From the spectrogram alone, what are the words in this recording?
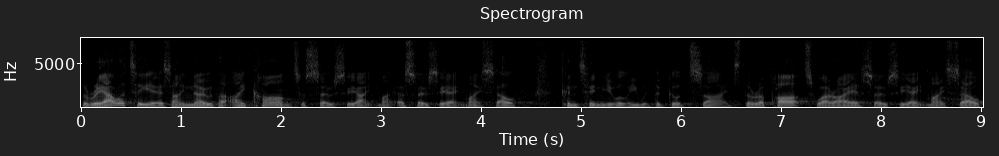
The reality is, I know that I can't associate, my, associate myself continually with the good sides. There are parts where I associate myself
